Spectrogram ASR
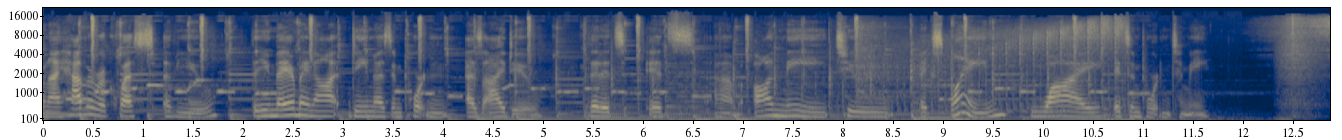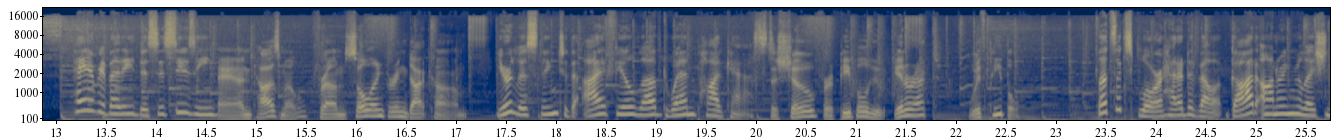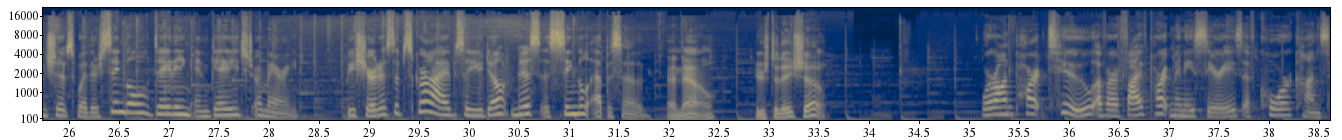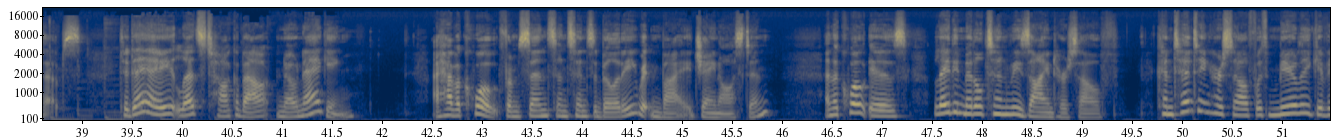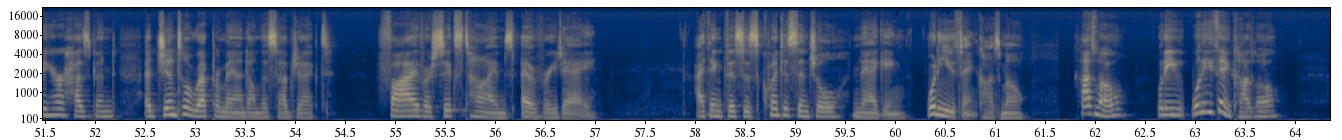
when I have a request of you that you may or may not deem as important as I do, that it's it's um, on me to explain why it's important to me. Hey everybody, this is Susie. And Cosmo from soulanchoring.com. You're listening to the I Feel Loved When podcast. The show for people who interact with people. Let's explore how to develop God honoring relationships whether single, dating, engaged, or married. Be sure to subscribe so you don't miss a single episode. And now, here's today's show. We're on part two of our five part mini series of core concepts. Today, let's talk about no nagging. I have a quote from Sense and Sensibility written by Jane Austen. And the quote is Lady Middleton resigned herself contenting herself with merely giving her husband a gentle reprimand on the subject, five or six times every day. I think this is quintessential nagging. What do you think, Cosmo? Cosmo, what do you what do you think, Cosmo?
